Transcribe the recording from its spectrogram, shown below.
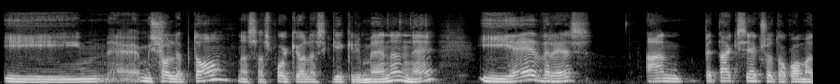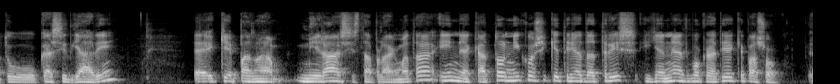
Η, ε, μισό λεπτό, να σας πω και όλα συγκεκριμένα, ναι. Οι έδρες, αν πετάξει έξω το κόμμα του Κασιδιάρη ε, και επαναμοιράσεις τα πράγματα, είναι 120 και 33 για Νέα Δημοκρατία και Πασόκ. Ε,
